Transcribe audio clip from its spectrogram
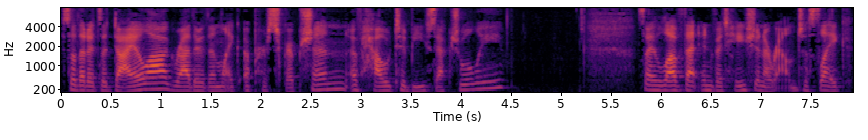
so that it's a dialogue rather than like a prescription of how to be sexually. So I love that invitation around just like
